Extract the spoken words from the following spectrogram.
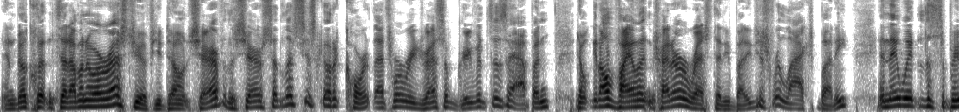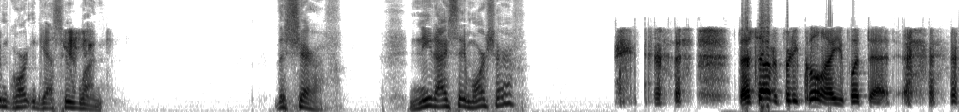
And Bill Clinton said, I'm going to arrest you if you don't, Sheriff. And the sheriff said, Let's just go to court. That's where redress of grievances happen. Don't get all violent and try to arrest anybody. Just relax, buddy. And they went to the Supreme Court, and guess who won? The sheriff. Need I say more, Sheriff? that sounded pretty cool how you put that.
